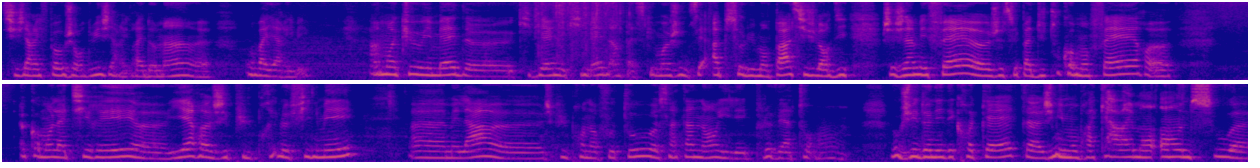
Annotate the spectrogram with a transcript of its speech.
Si j'y arrive pas aujourd'hui, j'y arriverai demain. Euh, on va y arriver. À moins qu'eux ils m'aident, euh, qu'ils viennent et qu'ils m'aident, hein, parce que moi je ne sais absolument pas. Si je leur dis, j'ai jamais fait, je ne sais pas du tout comment faire, comment l'attirer. hier j'ai pu le filmer. Euh, mais là, euh, j'ai pu le prendre en photo. Ce matin, non, il est pleuvé à torrent. Donc, je lui ai donné des croquettes. J'ai mis mon bras carrément en dessous euh,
